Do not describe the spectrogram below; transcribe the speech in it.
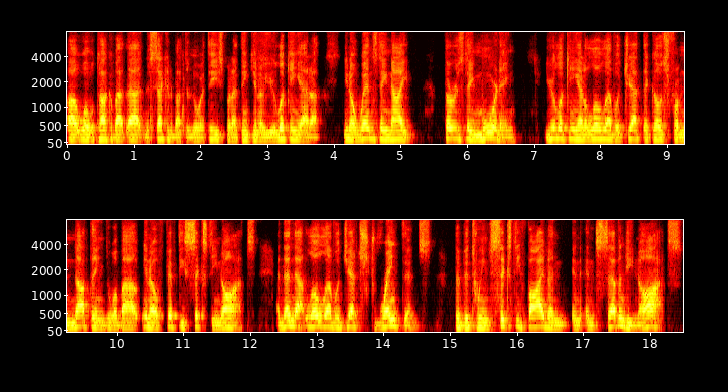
uh, well, we'll talk about that in a second about the Northeast. But I think you know you're looking at a you know Wednesday night, Thursday morning. You're looking at a low level jet that goes from nothing to about you know 50, 60 knots, and then that low level jet strengthens to between 65 and, and, and 70 knots.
